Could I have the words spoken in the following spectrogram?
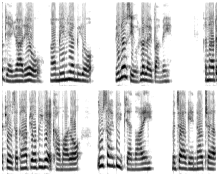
အပြန်ရွာတဲ့ကိုငါမင်းမြန်းပြီးတော့မင်းတို့စီကိုလွှတ်လိုက်ပါမယ်ခဏတစ်ဖြုတ်စကားပြောပြီးတဲ့အခါမှာတော့ဦးဆိုင်ပြီပြန်သွားတယ် မကြခင်နောက်ထပ်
